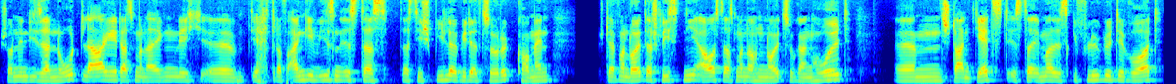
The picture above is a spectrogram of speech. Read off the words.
schon in dieser Notlage, dass man eigentlich äh, ja, darauf angewiesen ist, dass, dass die Spieler wieder zurückkommen. Stefan Reuter schließt nie aus, dass man noch einen Neuzugang holt. Ähm, Stand jetzt ist da immer das geflügelte Wort.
